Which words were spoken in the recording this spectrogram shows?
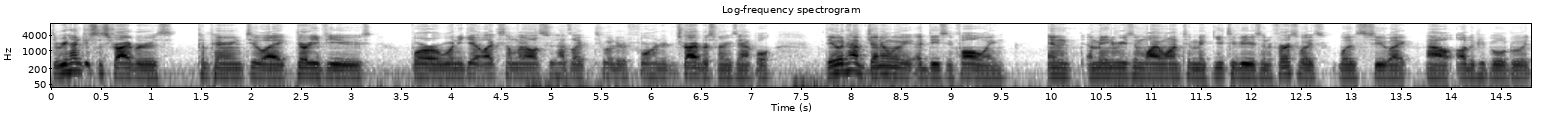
300 subscribers comparing to like 30 views, or when you get like someone else who has like 200 400 subscribers for example, they would have generally a decent following and a main reason why I wanted to make YouTube videos in the first place was to like how other people would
